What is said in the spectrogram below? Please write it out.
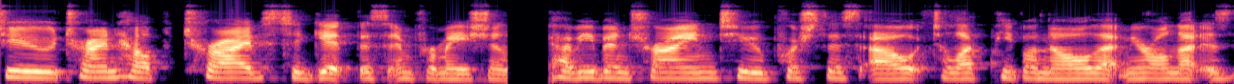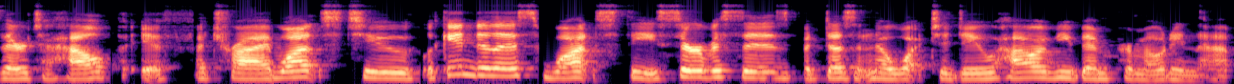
to try and help tribes to get this information? Have you been trying to push this out to let people know that MuralNet is there to help? If a tribe wants to look into this, wants the services, but doesn't know what to do, how have you been promoting that?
